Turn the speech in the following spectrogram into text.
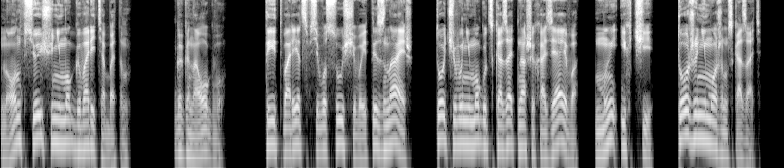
Но он все еще не мог говорить об этом. Гаганаогву, ты творец всего сущего, и ты знаешь, то, чего не могут сказать наши хозяева, мы, их чи, тоже не можем сказать.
